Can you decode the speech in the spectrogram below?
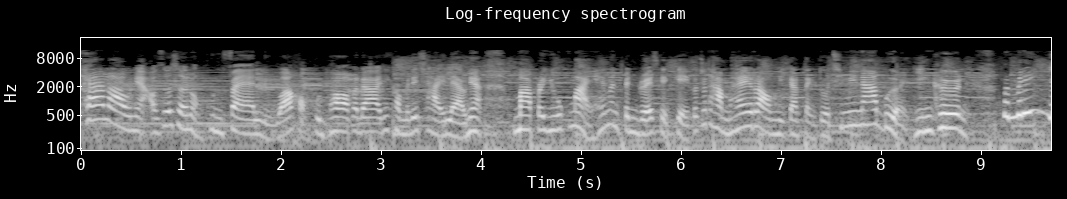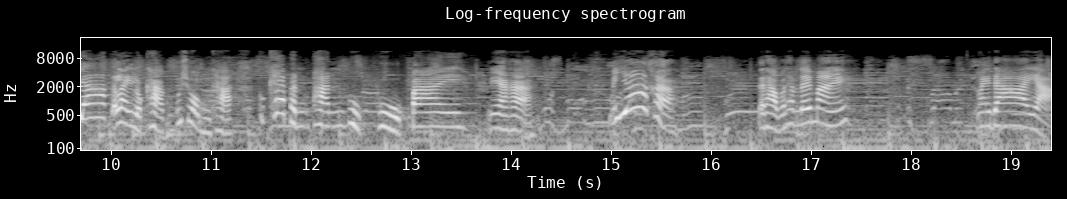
แค่เราเนี่ยเอาเสื้อเชิ้ตของคุณแฟนหรือว่าของคุณพ่อก็ได้ที่เขาไม่ได้ใช้แล้วเนี่ยมาประยุกต์ใหม่ให้มันเป็นเดรสเก๋ๆก็จะทำให้เรามีการแต่งตัวที่ไม่น่าเบื่อยิ่งขึ้น มันไม่ได้ยากอะไรหรอกค่ะคุณผู้ชมค่ะก็แค่พันๆผูกๆไปเนี่ยค่ะ ไม่ยากค่ะ แต่ถามว่าทำได้ไหมไม่ได้อะ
